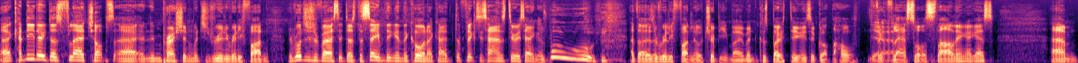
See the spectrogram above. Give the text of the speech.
Uh, Candido does Flair chops, uh, an impression, which is really, really fun. The Rogers reverse, it does the same thing in the corner, kind of flicks his hands to his hair and goes, woo. I thought it was a really fun little tribute moment because both dudes have got the whole Yeah. Flair sort of styling, I guess. Um,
